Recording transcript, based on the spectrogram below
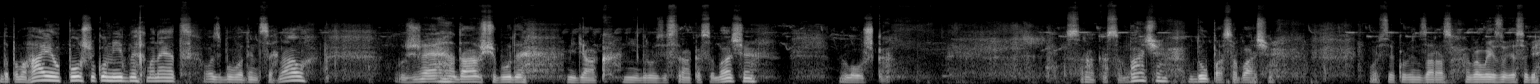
допомагає в пошуку мідних монет. Ось був один сигнал. Вже гадав, що буде мідяк. Ні, друзі, срака собача, ложка. Срака собача, дупа собача. Ось яку він зараз вилизує собі.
